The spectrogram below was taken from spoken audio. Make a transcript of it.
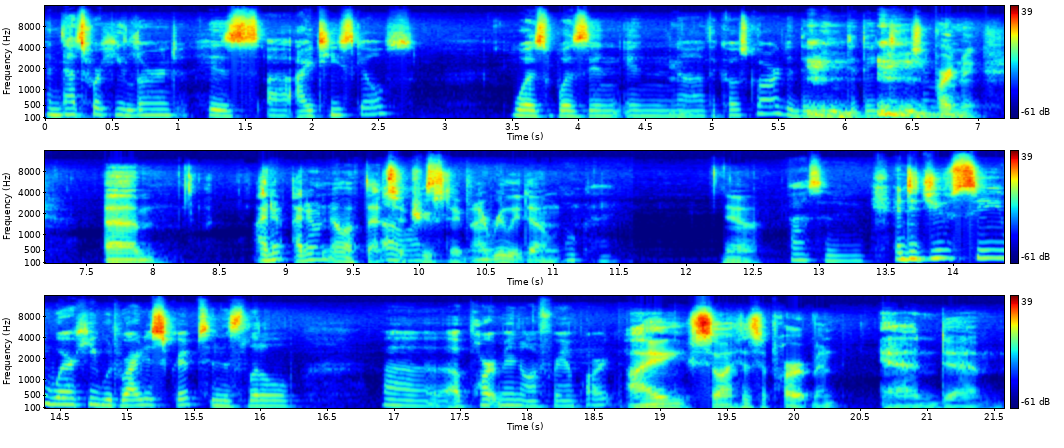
And that's where he learned his uh, IT skills. Was was in in uh, the Coast Guard? Did they did they teach him? Pardon me. Um, I don't I don't know if that's oh, a true statement. I really don't. Okay. Yeah. Fascinating. And did you see where he would write his scripts in this little uh, apartment off Rampart? I saw his apartment, and um,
